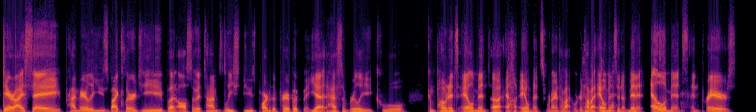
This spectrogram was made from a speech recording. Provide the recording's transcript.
dare I say, primarily used by clergy, but also at times least used part of the prayer book, but yet has some really cool components, element, uh, ailments. We're not going to talk about. We're going to talk about ailments in a minute. Elements and prayers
